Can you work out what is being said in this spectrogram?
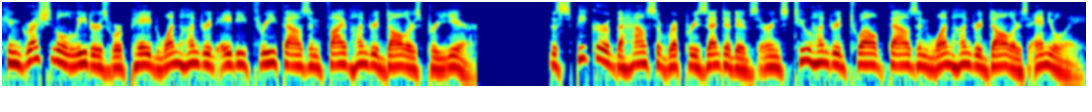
Congressional leaders were paid $183,500 per year. The Speaker of the House of Representatives earns $212,100 annually.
